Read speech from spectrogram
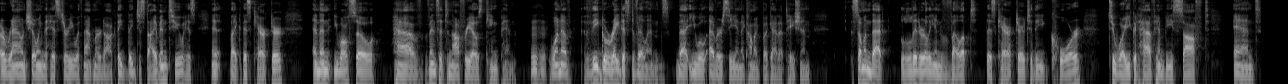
around showing the history with Matt Murdock. They they just dive into his eh, like this character, and then you also have Vincent D'Onofrio's Kingpin, mm-hmm. one of the greatest villains that you will ever see in a comic book adaptation. Someone that literally enveloped this character to the core, to where you could have him be soft and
